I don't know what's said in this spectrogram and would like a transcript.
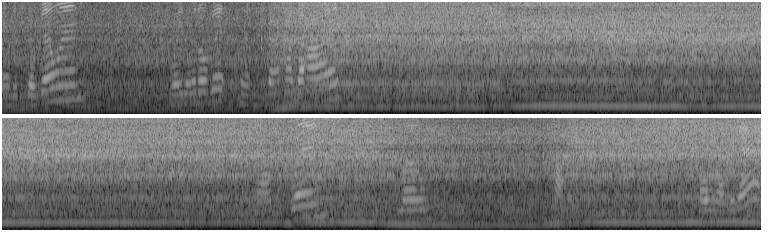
And it's still going. Wait a little bit, turn it back on to high. Now blend, low, high. Hold on to that.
